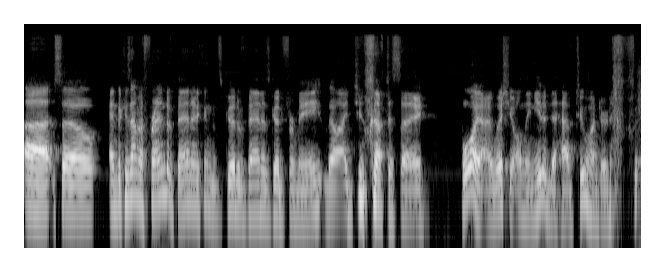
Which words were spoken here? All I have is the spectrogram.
Uh, so, and because I'm a friend of Ben, anything that's good of Ben is good for me. Though I do have to say, boy, I wish you only needed to have 200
